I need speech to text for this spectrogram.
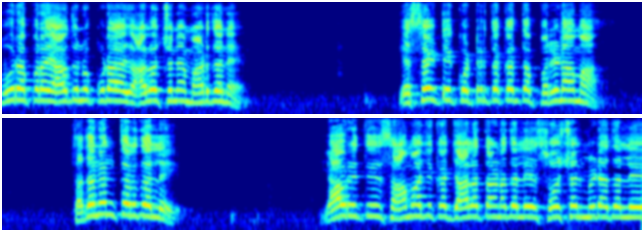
ಪೂರಪರ ಯಾವುದನ್ನು ಕೂಡ ಆಲೋಚನೆ ಮಾಡ್ದೇನೆ ಎಸ್ ಐ ಟಿ ಕೊಟ್ಟಿರ್ತಕ್ಕಂಥ ಪರಿಣಾಮ ತದನಂತರದಲ್ಲಿ ಯಾವ ರೀತಿ ಸಾಮಾಜಿಕ ಜಾಲತಾಣದಲ್ಲಿ ಸೋಷಲ್ ಮೀಡಿಯಾದಲ್ಲಿ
